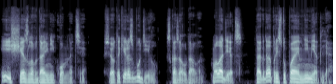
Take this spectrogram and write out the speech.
и исчезла в дальней комнате. «Все-таки разбудил», — сказал Даллан. «Молодец. Тогда приступаем немедля».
